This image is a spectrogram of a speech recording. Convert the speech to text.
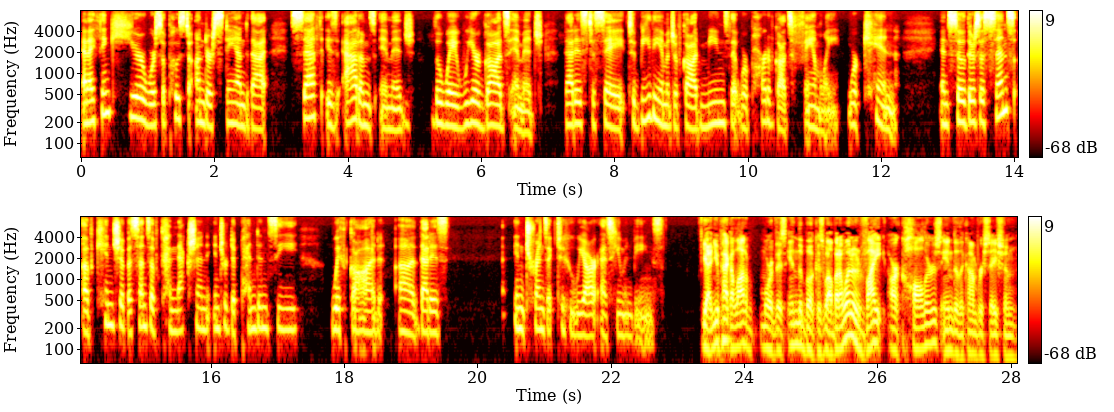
And I think here we're supposed to understand that Seth is Adam's image the way we are God's image. That is to say, to be the image of God means that we're part of God's family, we're kin. And so there's a sense of kinship, a sense of connection, interdependency with God uh, that is intrinsic to who we are as human beings. Yeah, and you pack a lot of more of this in the book as well. But I want to invite our callers into the conversation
